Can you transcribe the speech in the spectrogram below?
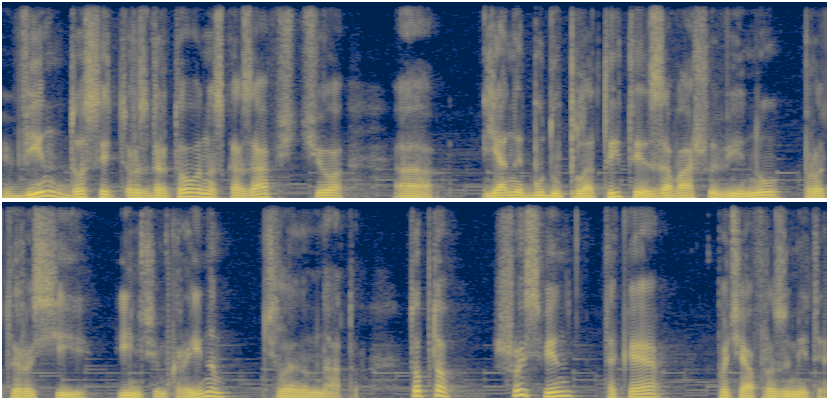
він досить роздратовано сказав, що е, я не буду платити за вашу війну проти Росії іншим країнам, членам НАТО. Тобто, щось він таке почав розуміти.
